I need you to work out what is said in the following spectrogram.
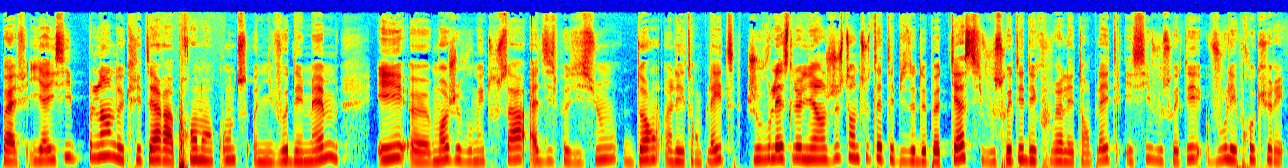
Bref, il y a ici plein de critères à prendre en compte au niveau des mêmes. Et euh, moi, je vous mets tout ça à disposition dans les templates. Je vous laisse le lien juste en dessous de cet épisode de podcast si vous souhaitez découvrir les templates et si vous souhaitez vous les procurer.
